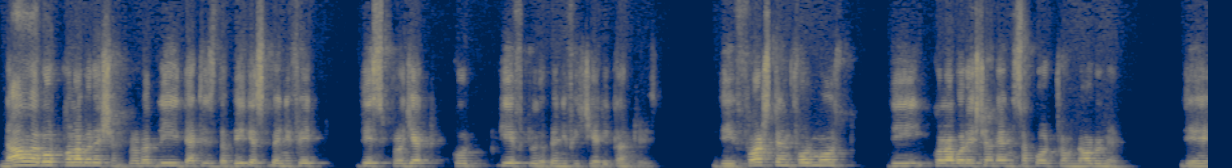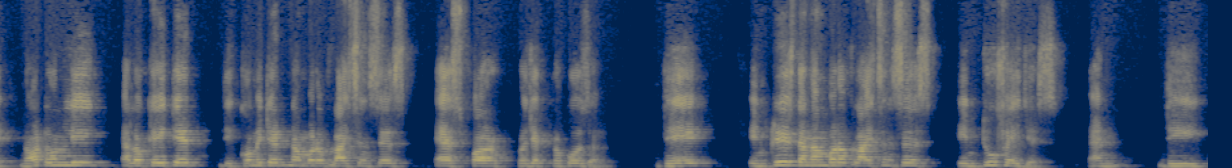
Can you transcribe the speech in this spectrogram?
Now about collaboration, probably that is the biggest benefit this project could give to the beneficiary countries. The first and foremost, the collaboration and support from NORDUnet. They not only allocated the committed number of licenses as per project proposal, they increased the number of licenses in two phases and the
